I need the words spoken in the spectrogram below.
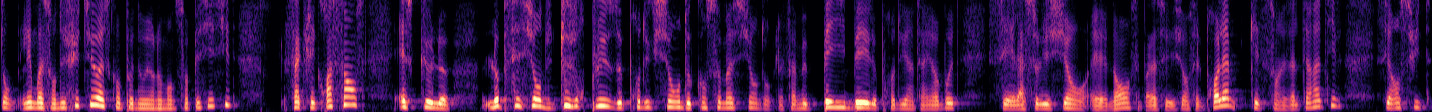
Donc, les moissons du futur, est-ce qu'on peut nourrir le monde sans pesticides? Sacrée croissance. Est-ce que l'obsession du toujours plus de production, de consommation, donc le fameux PIB, le produit intérieur brut, c'est la solution? Et non, c'est pas la solution, c'est le problème. Quelles sont les alternatives? C'est ensuite,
